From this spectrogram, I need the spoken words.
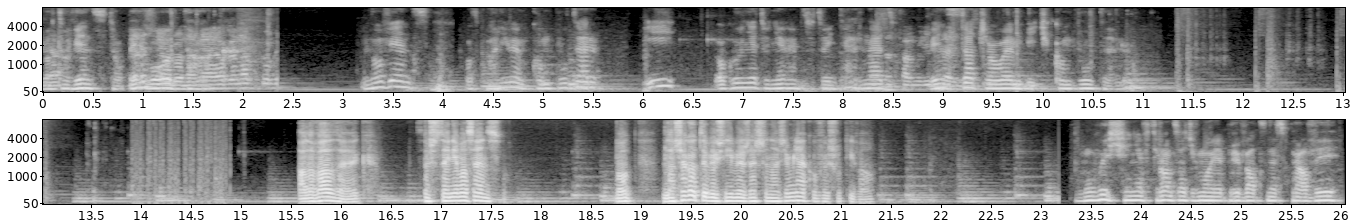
no to więc to było tak. No więc odpaliłem komputer i ogólnie to nie wiem co to internet, więc zacząłem bić komputer. Ale Waldek, coś tutaj nie ma sensu. Bo dlaczego ty byś niby rzeczy na ziemniaków wyszukiwał? Mógłbyś się nie wtrącać w moje prywatne sprawy?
